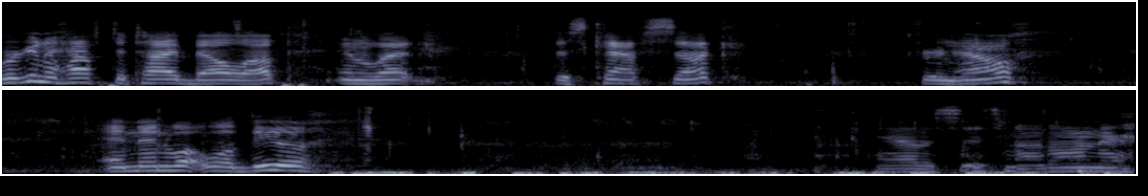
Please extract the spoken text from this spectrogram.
we're gonna have to tie Belle up and let this calf suck for now. And then what we'll do, yeah, this, it's not on there.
